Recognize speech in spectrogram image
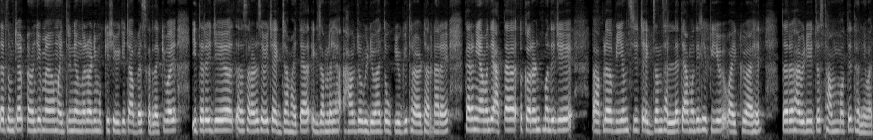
तर तुमच्या जे म मैत्रिणी अंगणवाडी मुख्य सेविकेचा अभ्यास करतात किंवा इतर जे सरळ सेवेच्या एक्झाम आहे त्या एक्झामला ह्या हा जो व्हिडिओ आहे तो उपयोगी ठर ठरणार आहे. कारण यामध्ये आता करंटमध्ये जे आपलं बी एम सीचे एक्झाम झालेलं आहे त्यामधील हे पी वाय क्यू आहेत. तर हा व्हिडिओ इथंच थांबवते. धन्यवाद.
